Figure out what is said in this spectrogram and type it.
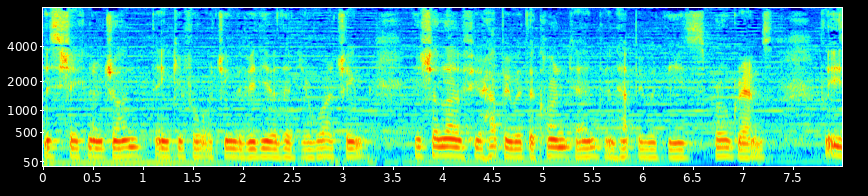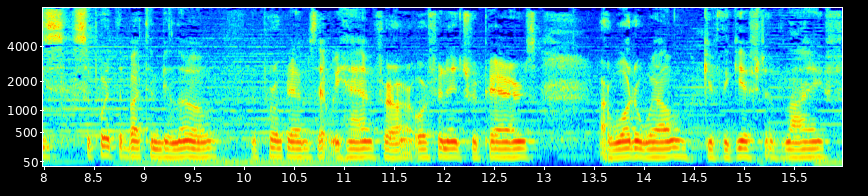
This is Shaykh Nurjan. Thank you for watching the video that you're watching. Inshallah if you're happy with the content and happy with these programs please support the button below the programs that we have for our orphanage repairs, our water well, give the gift of life,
